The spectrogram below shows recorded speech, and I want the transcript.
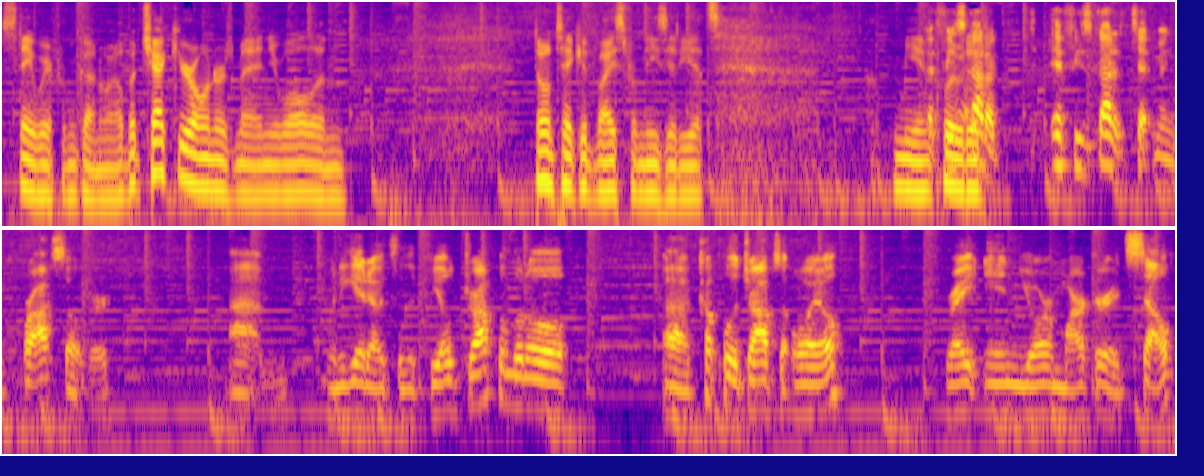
stay away from gun oil. But check your owner's manual and don't take advice from these idiots. Me If he's included. got a if he's got a Tippmann crossover, um, when you get out to the field, drop a little, a couple of drops of oil, right in your marker itself,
